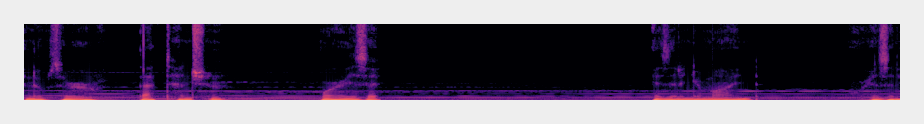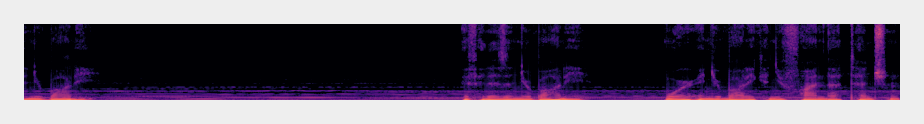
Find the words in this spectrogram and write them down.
And observe that tension. Where is it? Is it in your mind or is it in your body? If it is in your body, where in your body can you find that tension?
